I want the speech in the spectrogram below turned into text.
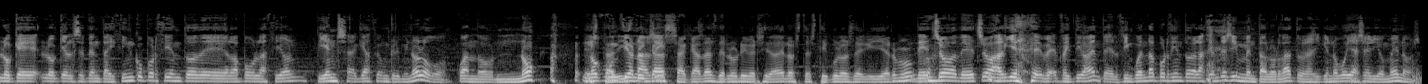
Lo que, lo que el 75% de la población piensa que hace un criminólogo, cuando no, no funciona así. sacadas de la Universidad de los Testículos de Guillermo. De hecho, de hecho, alguien, efectivamente, el 50% de la gente se inventa los datos, así que no voy a ser yo menos.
